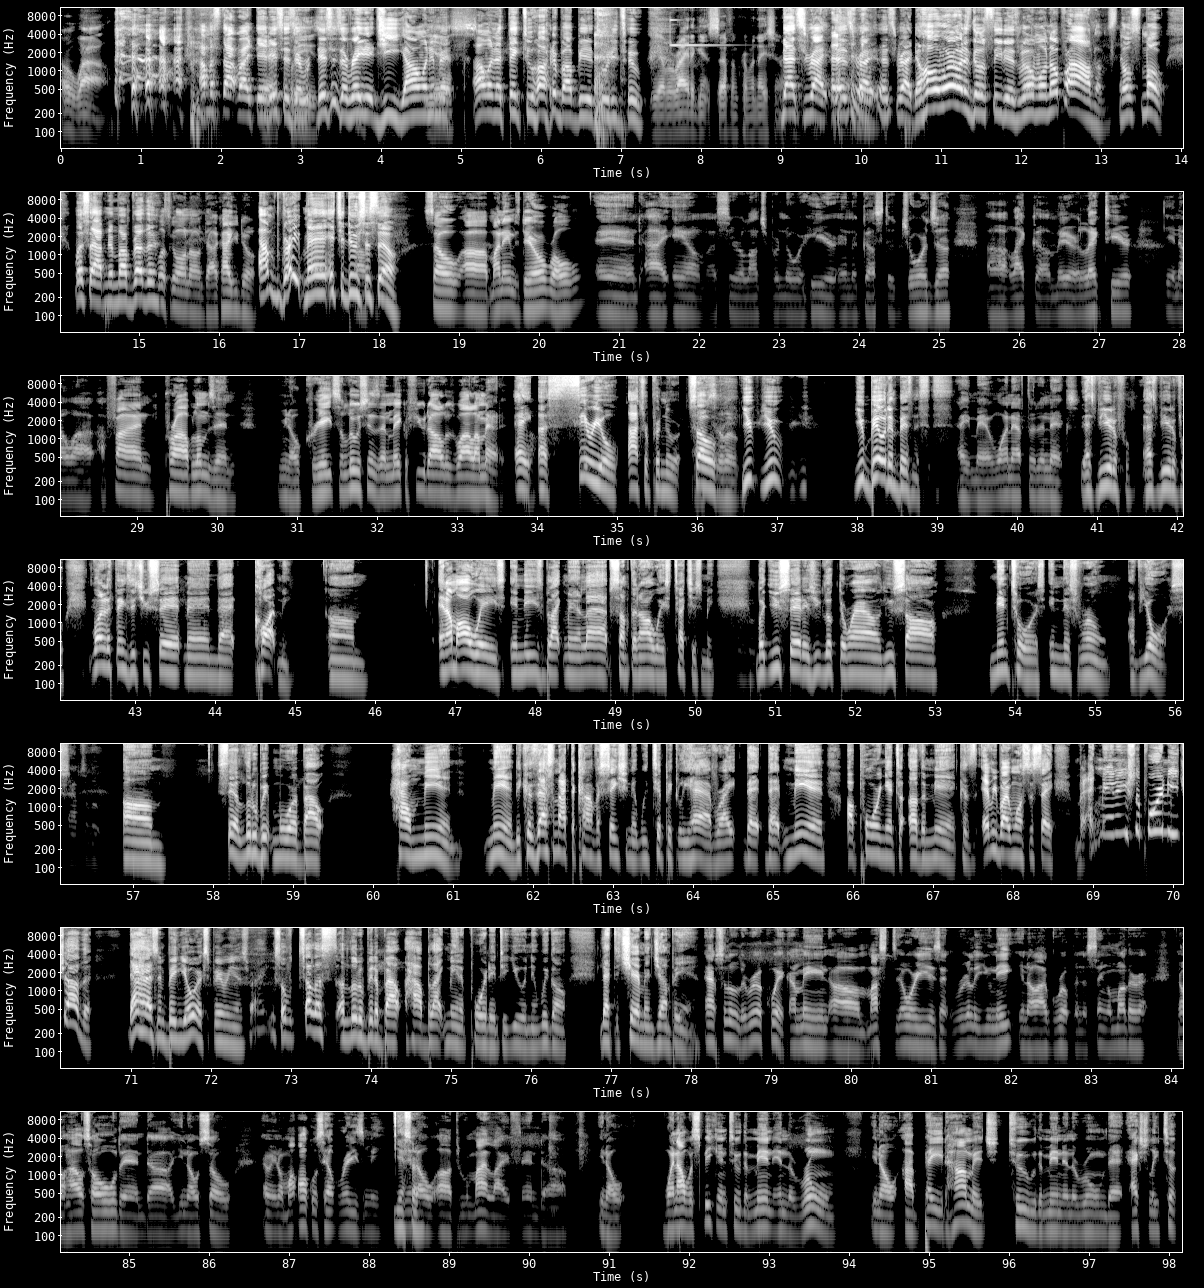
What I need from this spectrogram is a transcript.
Oh wow! I'm gonna stop right there. this is please. a this is a rated G. I don't want to yes. I don't want to think too hard about being 22. we have a right against self-incrimination. That's right. That's right. That's right. The whole world is gonna see this. We don't want no problems, no smoke. What's happening, my brother? What's going on, Doc? How you doing? I'm great, man. Introduce um, yourself. So uh, my name is Daryl Roll, and I am a serial entrepreneur here in Augusta, Georgia. Uh, like uh, Mayor Elect here, you know, I find problems and you know create solutions and make a few dollars while I'm at it. Hey, a serial entrepreneur. So Absolutely. you you you building businesses. Hey man, one after the next. That's beautiful. That's beautiful. One of the things that you said, man, that caught me. Um, and I'm always in these black man labs, something always touches me. Mhm. But you said as you looked around, you saw mentors in this room of yours. Absolutely. Um, say a little bit more about how men, men, because that's not the conversation that we typically have, right? That that men are pouring into other men. Because everybody wants to say, black men ain't supporting each other. That hasn't been your experience, right? So tell us a little bit about how black men have poured into you, and then we're gonna let the chairman jump in. Absolutely, real quick. I mean, um, my story isn't really unique. You know, I grew up in a single mother, you know, household, and uh, you know, so I mean, you know, my uncles helped raise me. Yes, you sir. know, uh, through my life, and uh, you know, when I was speaking to the men in the room, you know, I paid homage to the men in the room that actually took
